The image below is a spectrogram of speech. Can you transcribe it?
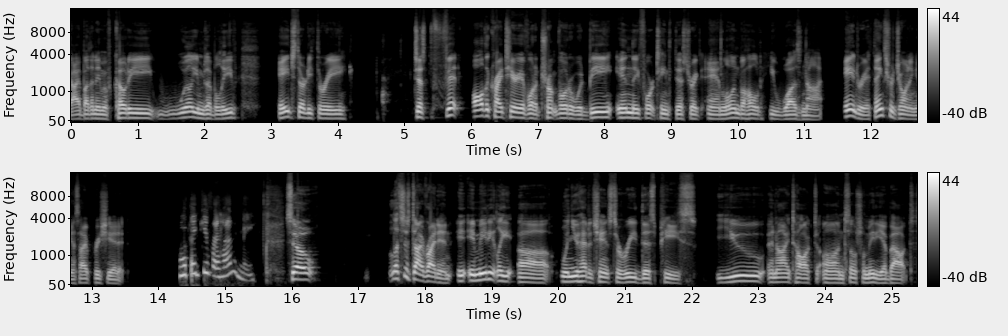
Guy by the name of Cody Williams, I believe, age 33, just fit all the criteria of what a Trump voter would be in the 14th district, and lo and behold, he was not. Andrea, thanks for joining us. I appreciate it. Well, thank you for having me. So, let's just dive right in. I- immediately, uh, when you had a chance to read this piece, you and I talked on social media about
